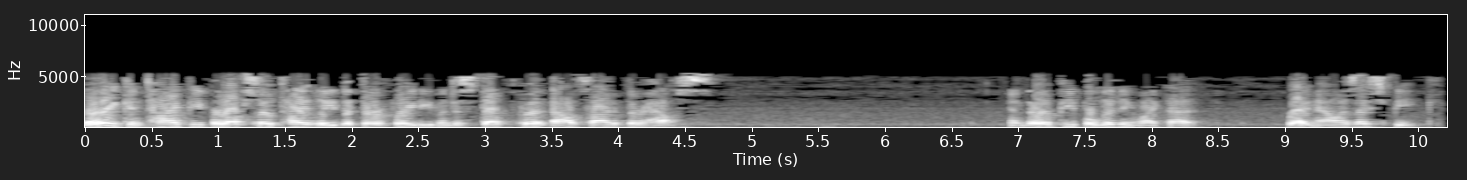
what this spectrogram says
Worry can tie people up so tightly that they're afraid even to step foot outside of their house. And there are people living like that right now as I speak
